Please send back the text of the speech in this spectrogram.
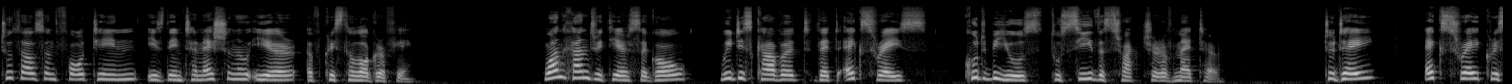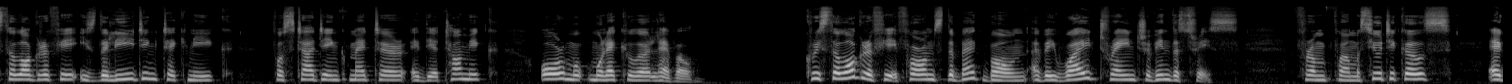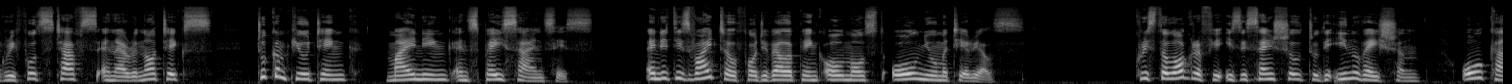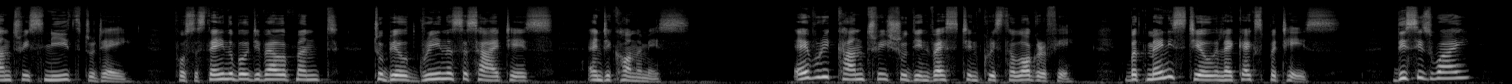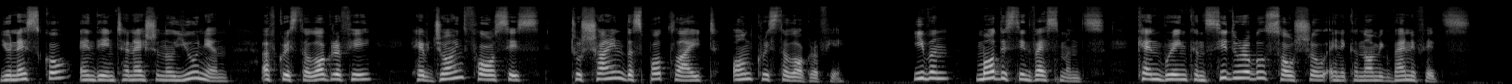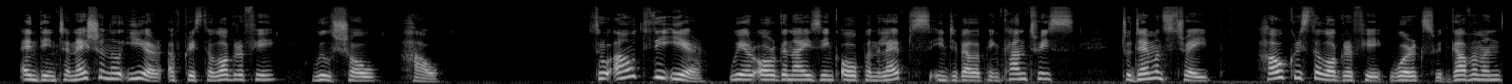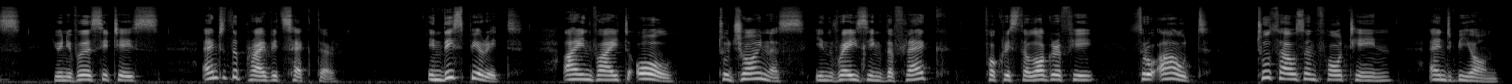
2014 is the International Year of Crystallography. 100 years ago, we discovered that X rays could be used to see the structure of matter. Today, X ray crystallography is the leading technique for studying matter at the atomic or mo- molecular level. Crystallography forms the backbone of a wide range of industries, from pharmaceuticals agri foodstuffs and aeronautics, to computing, mining, and space sciences, and it is vital for developing almost all new materials. Crystallography is essential to the innovation all countries need today for sustainable development, to build greener societies and economies. Every country should invest in crystallography, but many still lack expertise. This is why UNESCO and the International Union of Crystallography have joined forces to shine the spotlight on crystallography. Even modest investments can bring considerable social and economic benefits, and the International Year of Crystallography will show how. Throughout the year, we are organizing open labs in developing countries to demonstrate how crystallography works with governments, universities, and the private sector. In this spirit, I invite all to join us in raising the flag for crystallography throughout 2014 and beyond.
